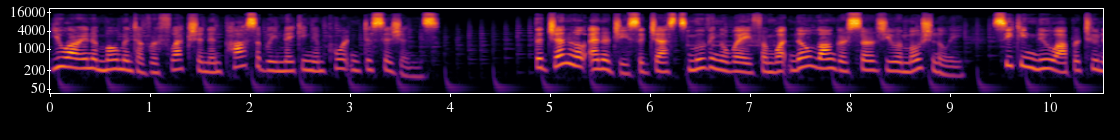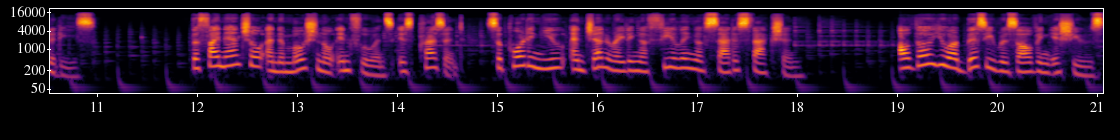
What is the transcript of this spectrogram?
you are in a moment of reflection and possibly making important decisions. The general energy suggests moving away from what no longer serves you emotionally, seeking new opportunities. The financial and emotional influence is present, supporting you and generating a feeling of satisfaction. Although you are busy resolving issues,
